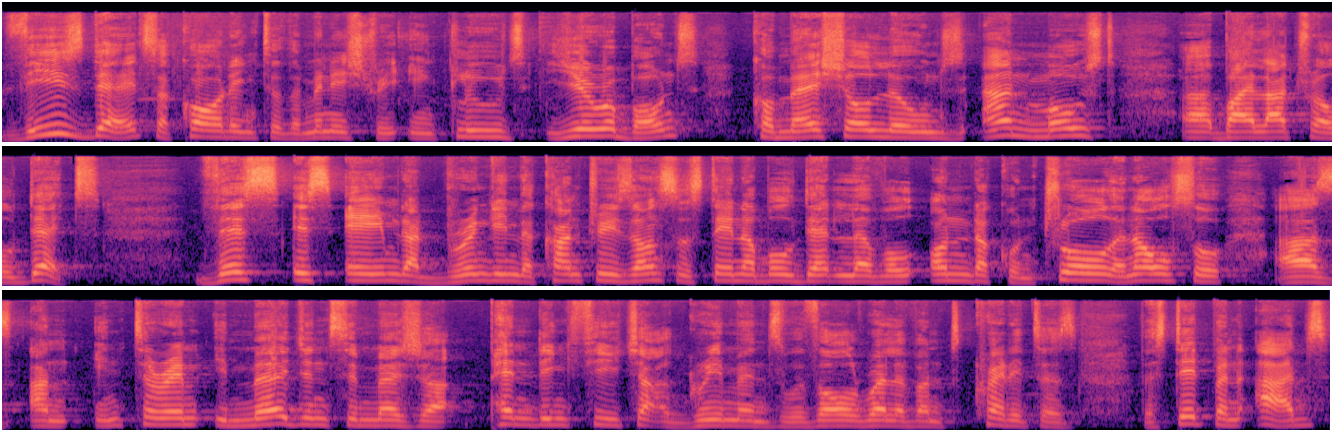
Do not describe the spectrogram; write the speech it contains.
These debts, according to the ministry, includes Eurobonds, commercial loans, and most uh, bilateral debts. This is aimed at bringing the country's unsustainable debt level under control and also as an interim emergency measure pending future agreements with all relevant creditors. The statement adds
